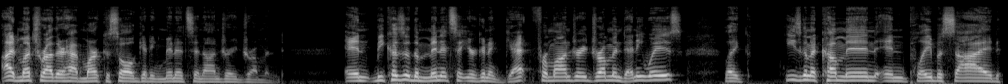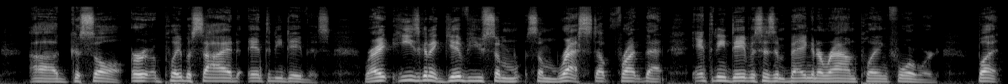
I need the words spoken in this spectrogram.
I'd much rather have Marc Gasol getting minutes than Andre Drummond. And because of the minutes that you're going to get from Andre Drummond, anyways, like he's going to come in and play beside uh, Gasol or play beside Anthony Davis, right? He's to give you some some rest up front that Anthony Davis isn't banging around playing forward. But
